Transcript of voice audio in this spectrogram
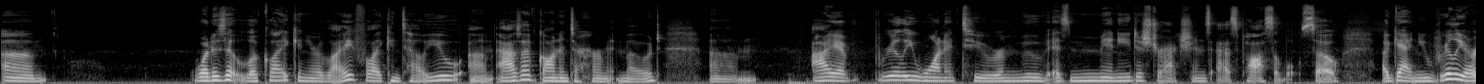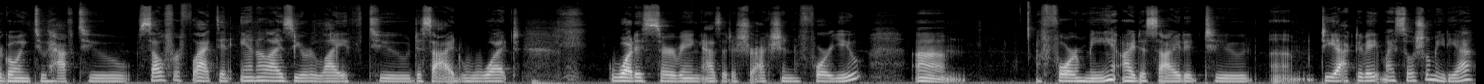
Um, what does it look like in your life? Well, I can tell you, um, as I've gone into hermit mode, um, I have really wanted to remove as many distractions as possible. So, again, you really are going to have to self-reflect and analyze your life to decide what what is serving as a distraction for you. Um, for me, I decided to um, deactivate my social media.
